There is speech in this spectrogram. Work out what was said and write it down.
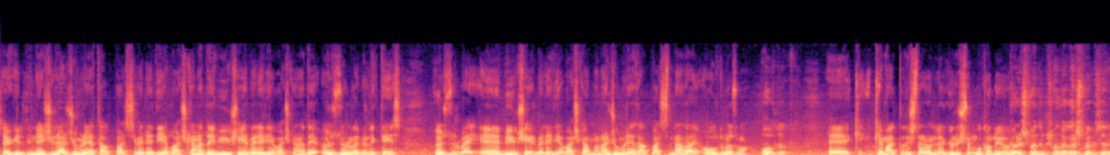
Sevgili dinleyiciler, Cumhuriyet Halk Partisi Belediye Başkan Adayı, Büyükşehir Belediye Başkan Adayı Öznur'la birlikteyiz. Öznur Bey, e, Büyükşehir Belediye Başkanlığı'na Cumhuriyet Halk Partisi'nden aday oldunuz mu? Olduk. E, Kemal Kılıçdaroğlu ile görüştün mü bu konuyu? Görüşmedim. Şu anda görüşmek üzere.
